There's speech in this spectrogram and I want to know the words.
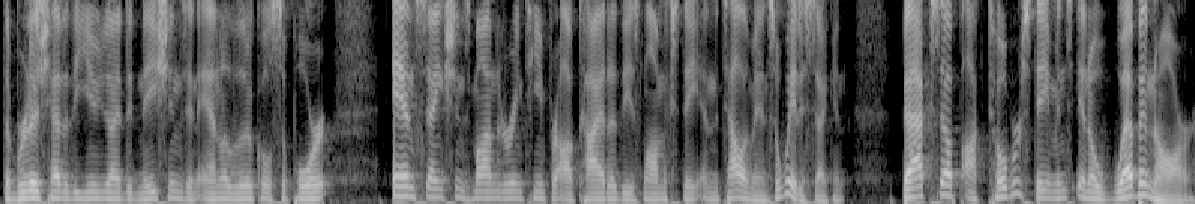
the British head of the United Nations and analytical support and sanctions monitoring team for Al Qaeda, the Islamic State, and the Taliban. So wait a second. Backs up October statements in a webinar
